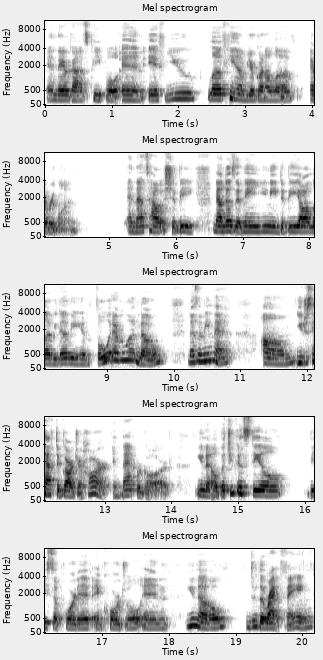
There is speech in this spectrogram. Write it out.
and they're God's people and if you love him, you're going to love everyone and that's how it should be. Now, does it mean you need to be all lovey dovey and fool with everyone? No, doesn't mean that. Um, you just have to guard your heart in that regard, you know, but you can still be supportive and cordial and, you know, do the right thing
